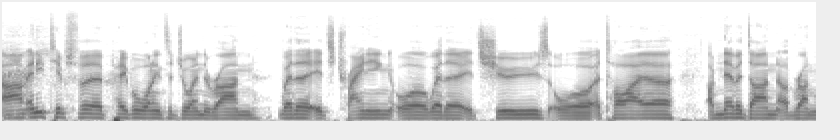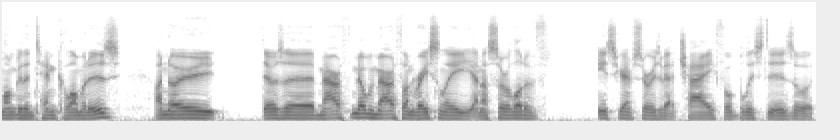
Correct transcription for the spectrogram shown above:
um, any tips for people wanting to join the run, whether it's training or whether it's shoes or attire? I've never done a run longer than 10 kilometres. I know there was a marathon, Melbourne Marathon recently, and I saw a lot of Instagram stories about chafe or blisters or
